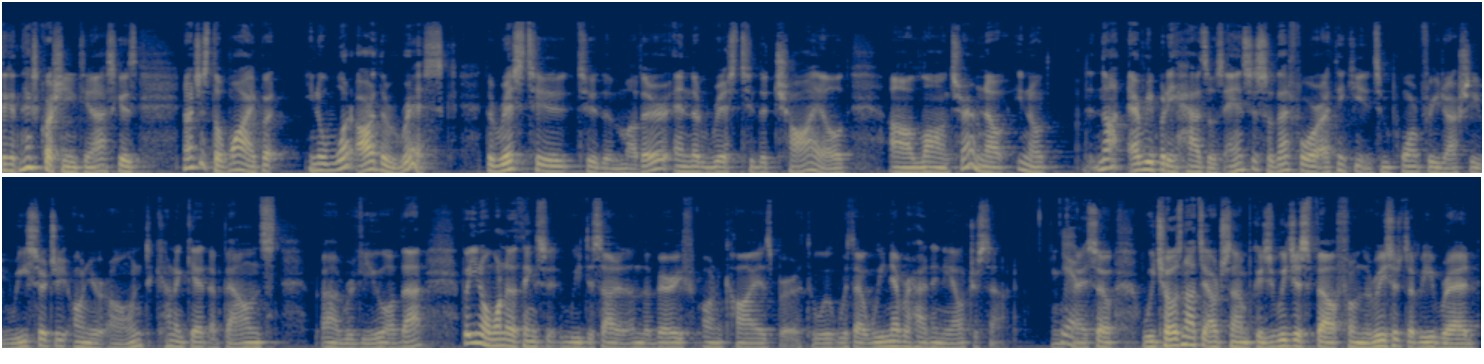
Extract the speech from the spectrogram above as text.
the next question you need to ask is not just the why, but you know, what are the risks? The risk to to the mother and the risk to the child uh, long term. Now, you know, not everybody has those answers. So therefore, I think it's important for you to actually research it on your own to kind of get a balanced uh, review of that. But you know, one of the things that we decided on the very on Kaya's birth was that we never had any ultrasound. Okay, Yeah. so we chose not to ultrasound because we just felt from the research that we read,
